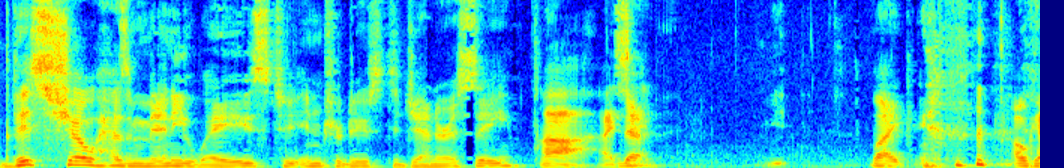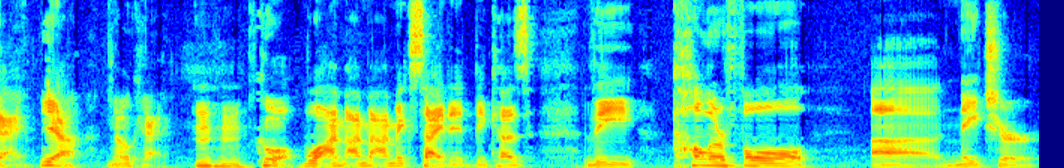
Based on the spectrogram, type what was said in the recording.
this show has many ways to introduce degeneracy. ah, I see. That, like, Okay. yeah, Okay. Mm-hmm. Cool. Well, I'm, I'm, I'm excited because the colorful uh, nature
